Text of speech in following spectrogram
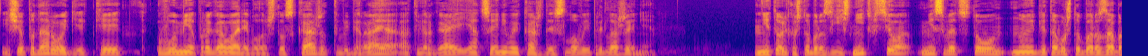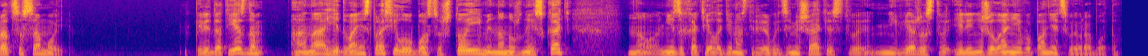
Еще по дороге Кейт в уме проговаривала, что скажет, выбирая, отвергая и оценивая каждое слово и предложение. Не только чтобы разъяснить все мисс Ветстоун, но и для того, чтобы разобраться самой. Перед отъездом она едва не спросила у босса, что именно нужно искать, но не захотела демонстрировать замешательство, невежество или нежелание выполнять свою работу.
